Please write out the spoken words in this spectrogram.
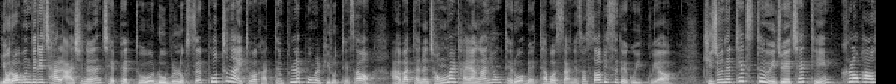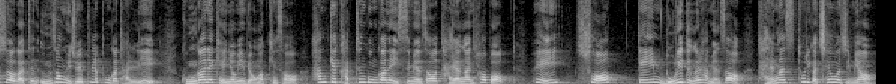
여러분들이 잘 아시는 제페토, 로블록스, 포트나이트와 같은 플랫폼을 비롯해서 아바타는 정말 다양한 형태로 메타버스 안에서 서비스되고 있고요. 기존의 텍스트 위주의 채팅, 클럽하우스와 같은 음성 위주의 플랫폼과 달리 공간의 개념이 명확해서 함께 같은 공간에 있으면서 다양한 협업, 회의, 수업, 게임, 놀이 등을 하면서 다양한 스토리가 채워지며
